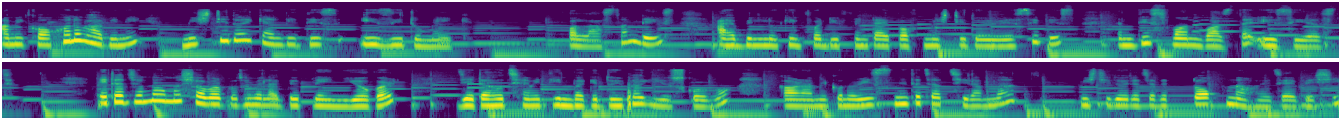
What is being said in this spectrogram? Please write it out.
আমি কখনো ভাবিনি mishti doi can be this easy to make For last some days, I have been looking for different type of mishti doi recipes and this one was the easiest. এটার জন্য আমার সবার প্রথমে লাগবে প্লেন ইয়োগার্ট যেটা হচ্ছে আমি তিন ভাগে দুই ভাগ ইউজ করব কারণ আমি কোনো রিস্ক নিতে চাচ্ছিলাম না মিষ্টি দইটা যাতে টক না হয়ে যায় বেশি।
